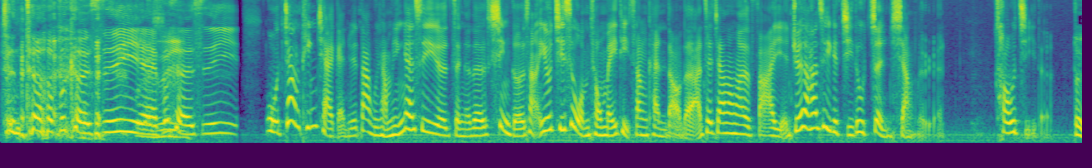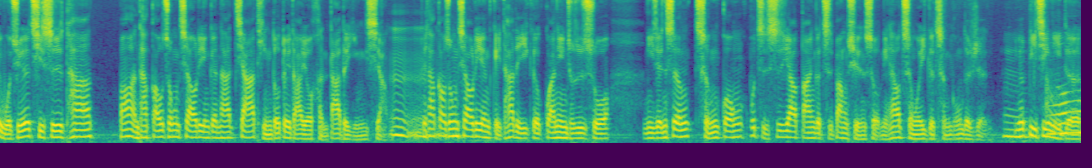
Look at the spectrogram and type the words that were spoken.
真的不可思议耶，不可思议。我这样听起来，感觉大谷翔平应该是一个整个的性格上，尤其是我们从媒体上看到的啊，再加上他的发言，觉得他是一个极度正向的人，超级的。对，我觉得其实他包含他高中教练跟他家庭都对他有很大的影响。嗯，对他高中教练给他的一个观念就是说，你人生成功不只是要当一个职棒选手，你还要成为一个成功的人。因为毕竟你的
